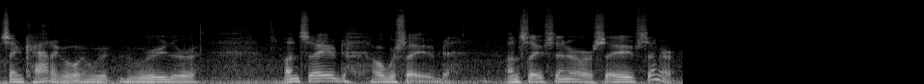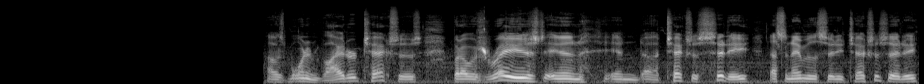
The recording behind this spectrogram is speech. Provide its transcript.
same category. We're, we're either unsaved or we're saved. Unsaved sinner or saved sinner. I was born in Vidor, Texas, but I was raised in in uh, Texas City. That's the name of the city, Texas City,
